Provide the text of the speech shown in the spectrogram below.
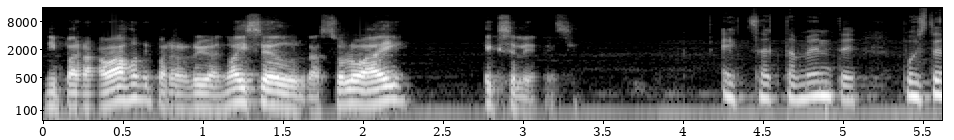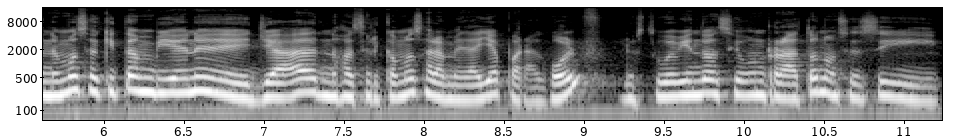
ni para abajo ni para arriba, no hay cédula, solo hay excelencia. Exactamente. Pues tenemos aquí también, eh, ya nos acercamos a la medalla para golf. Lo estuve viendo hace un rato, no sé si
